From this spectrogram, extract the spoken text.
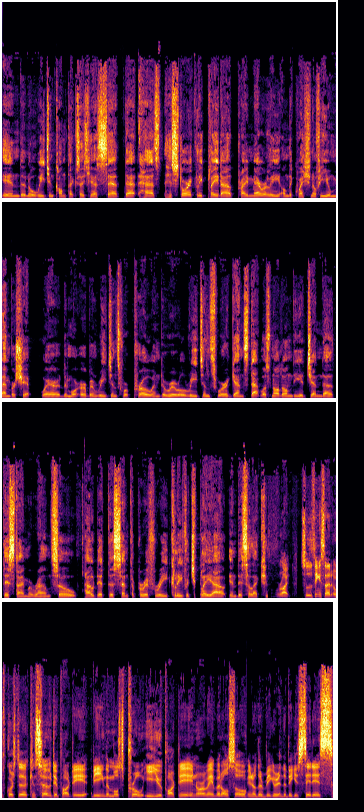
in the Norwegian context, as you have said, that has historically played out primarily on the question of EU membership where the more urban regions were pro and the rural regions were against. That was not on the agenda this time around. So, how did the center periphery cleavage play out in this election? Right. So, the thing is that, of course, the Conservative Party being the most pro EU party in Norway, but also, you know, they're bigger in the biggest cities,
